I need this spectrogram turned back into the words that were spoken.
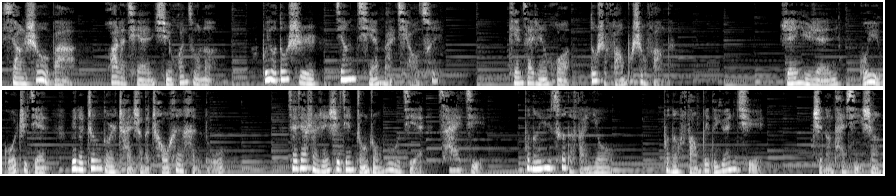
享受吧，花了钱寻欢作乐，不又都是将钱买憔悴？天灾人祸都是防不胜防的，人与人、国与国之间为了争夺而产生的仇恨狠毒，再加上人世间种种误解、猜忌，不能预测的烦忧，不能防备的冤屈，只能叹息一声：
